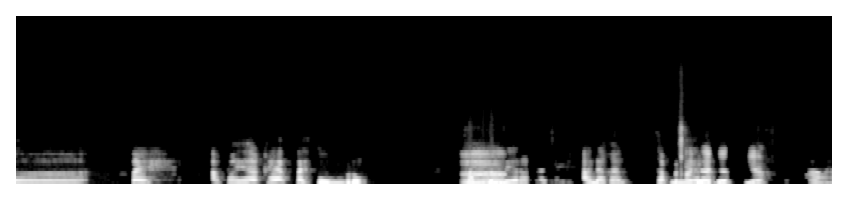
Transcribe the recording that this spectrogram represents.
eh teh apa ya kayak teh tubruk, cap Hmm, bendera sih? Ada kan cap ada bendera? ada, ya. Nah,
